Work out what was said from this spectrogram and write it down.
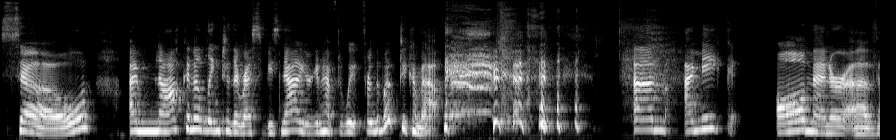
So I'm not going to link to the recipes now. You're going to have to wait for the book to come out. um, I make all manner of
